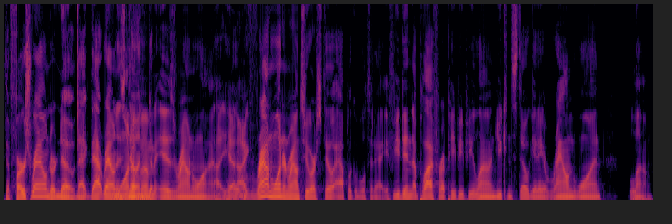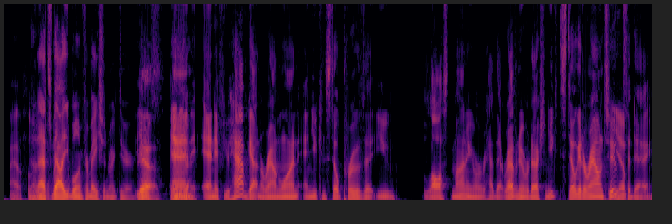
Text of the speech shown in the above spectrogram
the first round or no? That that round is one done. of them is round one. Uh, yeah, I- round one and round two are still applicable today. If you didn't apply for a PPP loan, you can still get a round one loan. absolutely. Now, that's valuable information right there. Yeah. And Okay. and if you have gotten a round one and you can still prove that you lost money or had that revenue reduction, you can still get a round two Yep. today.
